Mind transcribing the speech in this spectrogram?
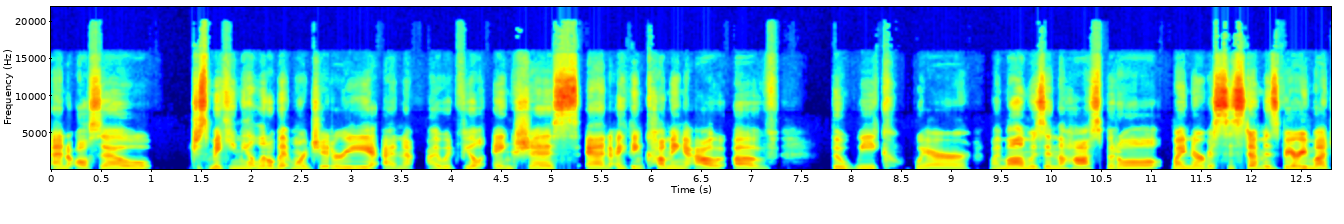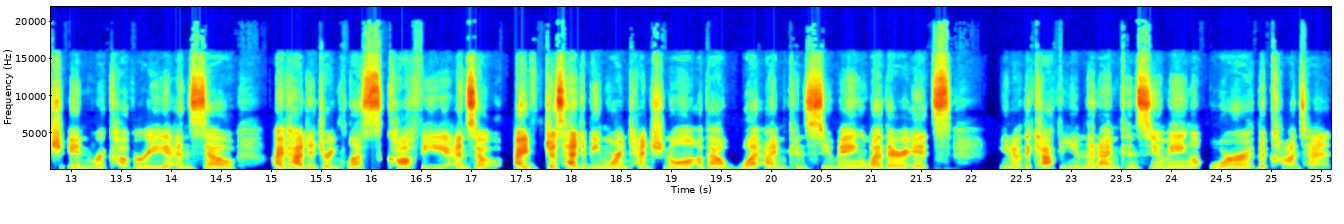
and also just making me a little bit more jittery and I would feel anxious. And I think coming out of the week where my mom was in the hospital, my nervous system is very much in recovery. And so I've had to drink less coffee. And so I've just had to be more intentional about what I'm consuming, whether it's, you know, the caffeine that I'm consuming or the content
